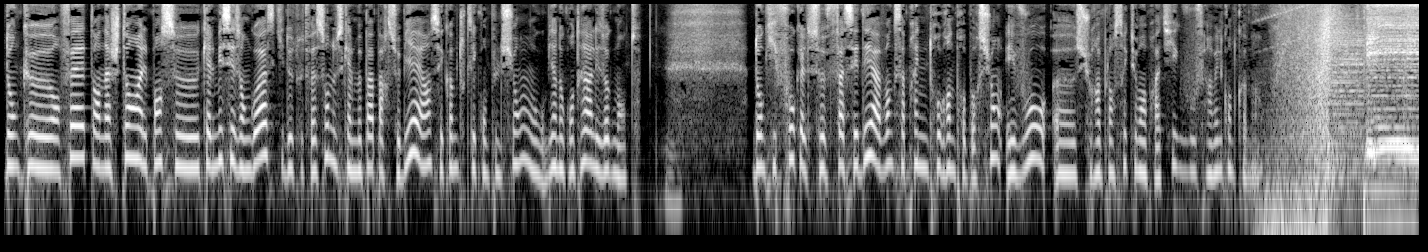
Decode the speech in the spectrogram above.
Donc euh, en fait, en achetant, elle pense euh, calmer ses angoisses, qui de toute façon ne se calment pas par ce biais. hein. C'est comme toutes les compulsions, ou bien au contraire, les augmentent. Donc il faut qu'elle se fasse aider avant que ça prenne une trop grande proportion. Et vous, euh, sur un plan strictement pratique, vous fermez le compte commun. Vivre FM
